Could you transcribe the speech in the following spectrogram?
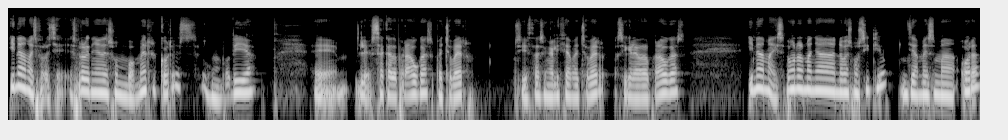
E nada máis por hoxe. Espero que teñades un bo mércores, un bo día. Eh, sacado por augas, vai chover. Si estás en Galicia vai chover, así que levado por augas. E nada máis, vémonos mañá no mesmo sitio, ya mesma hora.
